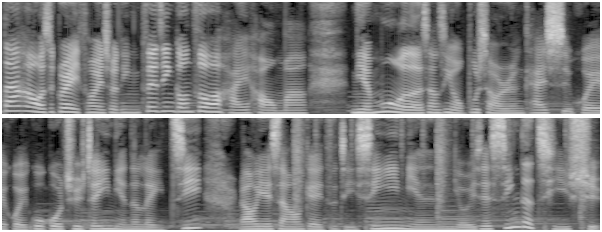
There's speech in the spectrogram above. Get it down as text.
大家好我是 Grace，欢迎收听。最近工作还好吗？年末了，相信有不少人开始会回顾过去这一年的累积，然后也想要给自己新一年有一些新的期许，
